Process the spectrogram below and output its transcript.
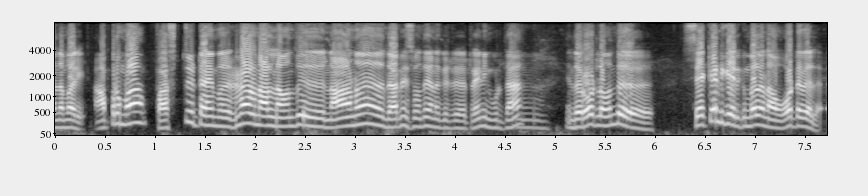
அந்த மாதிரி. அப்புறமா ஃபஸ்ட்டு டைம் ரெண்டாவது நாள் நான் வந்து நானும் தர்ணேஷ் வந்து எனக்கு ட்ரைனிங் கொடுத்தேன். இந்த ரோட்டில் வந்து செகண்ட் கியருக்கு மேலே நான் ஓட்டவே இல்லை.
